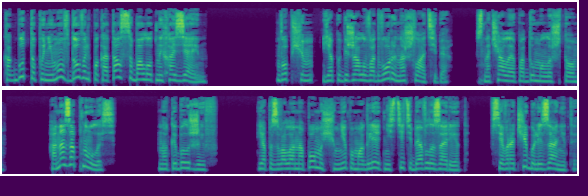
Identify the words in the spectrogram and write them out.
как будто по нему вдоволь покатался болотный хозяин. В общем, я побежала во двор и нашла тебя. Сначала я подумала, что... Она запнулась. Но ты был жив. Я позвала на помощь, мне помогли отнести тебя в лазарет. Все врачи были заняты,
